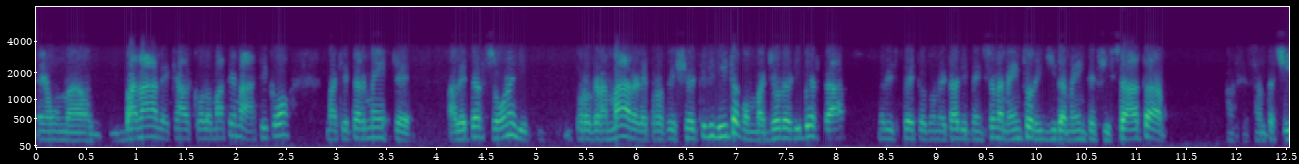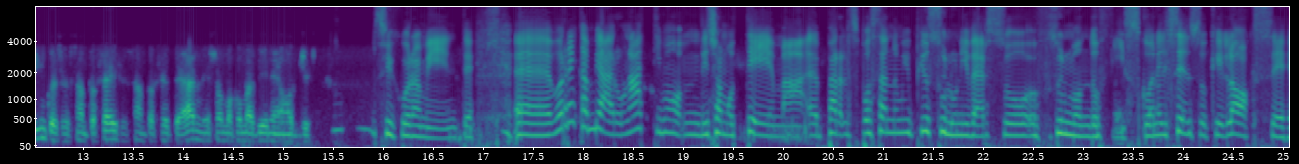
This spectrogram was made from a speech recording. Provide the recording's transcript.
È un banale calcolo matematico, ma che permette alle persone di programmare le proprie scelte di vita con maggiore libertà rispetto ad un'età di pensionamento rigidamente fissata a 65, 66, 67 anni, insomma come avviene oggi. Sicuramente. Eh, vorrei cambiare un attimo, mm, diciamo, tema, eh, par- spostandomi più sull'universo, sul mondo fisco, nel senso che l'Ocse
